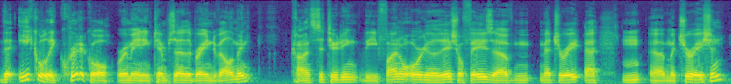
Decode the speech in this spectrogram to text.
the equally critical remaining 10% of the brain development constituting the final organizational phase of matura- uh, m- uh, maturation,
